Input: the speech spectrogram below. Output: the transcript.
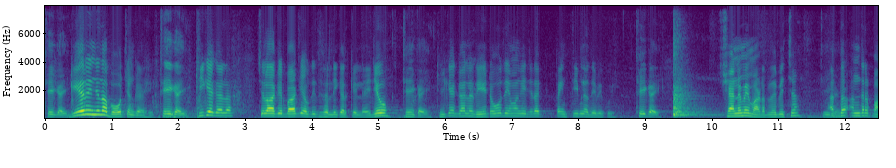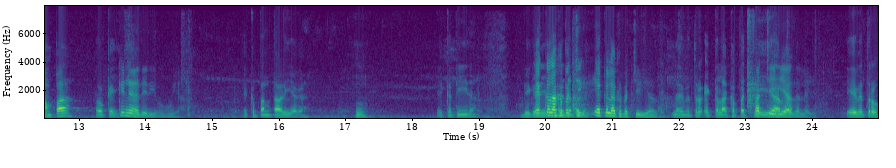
ਠੀਕ ਹੈ ਜੀ। ਗੇਅਰ ਇੰਜਨ ਦਾ ਬਹੁਤ ਚੰਗਾ ਇਹ। ਠੀਕ ਹੈ ਜੀ। ਠੀਕ ਹੈ ਗੱਲ ਚਲਾ ਕੇ ਬਾਹ ਕੇ ਆਪਦੀ ਤਸੱਲੀ ਕਰਕੇ ਲੈ ਜਿਓ। ਠੀਕ ਹੈ ਜੀ। ਠੀਕ ਹੈ ਗੱਲ ਰੇਟ ਉਹ ਦੇਵਾਂਗੇ ਜਿਹੜਾ 35 ਵੀ ਨਾ ਦੇਵੇ ਕੋਈ। ਠੀਕ ਹੈ ਜੀ। 96 ਮਾਡਲ ਦੇ ਵਿੱਚ। ਠੀਕ ਹੈ ਅੰਦਰ ਅੰਦਰ ਪੰਪ ਆ। ਓਕੇ ਜੀ। ਕਿੰਨੇ ਦਾ ਦੇ ਦੀ ਬੱਬੂ ਯਾਰ ਇੱਕ 45 ਹੈਗਾ। ਹੂੰ। ਇੱਕ 30 ਦਾ। ਵਿਕ 1 ਲੱਖ 25 1 ਲੱਖ 25 ਹਜ਼ਾਰ ਦਾ। ਲੈ ਮਿੱਤਰੋ 1 ਲੱਖ 25 25 ਹਜ਼ਾਰ ਦਾ। ਲੈ ਜਾਓ ਇਹ ਮਿੱਤਰੋ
